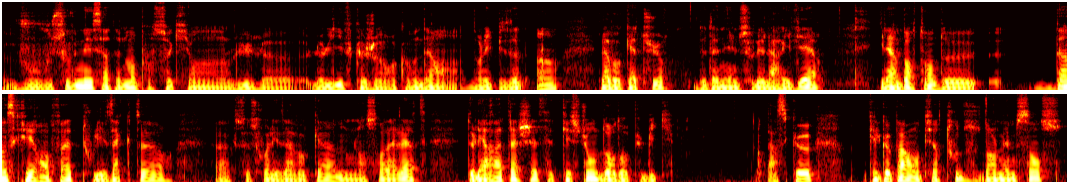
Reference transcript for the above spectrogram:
Vous vous souvenez certainement, pour ceux qui ont lu le, livre que je recommandais dans l'épisode 1, L'avocature, de Daniel Soulet-Larivière, il est important de d'inscrire en fait tous les acteurs, euh, que ce soit les avocats, même lanceurs d'alerte, de les rattacher à cette question d'ordre public. Parce que quelque part, on tire tous dans le même sens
